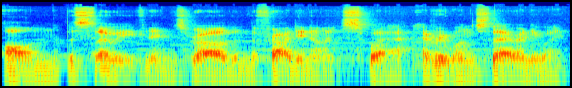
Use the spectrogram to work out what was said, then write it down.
on the slow evenings rather than the Friday nights where everyone's there anyway.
